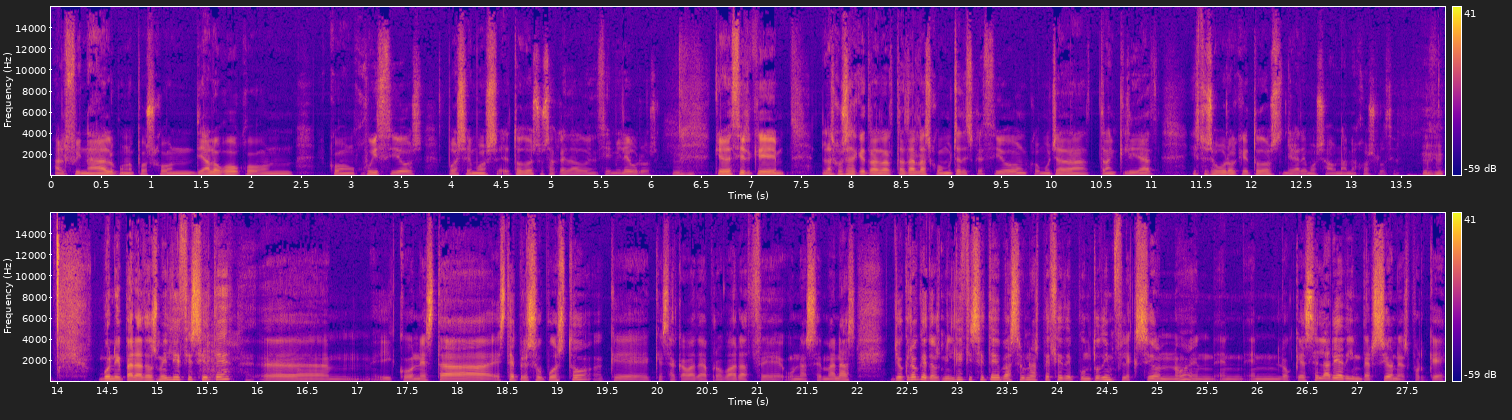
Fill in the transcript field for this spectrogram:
Al final, bueno, pues con diálogo, con con juicios, pues hemos eh, todo eso se ha quedado en 100.000 euros. Quiero decir que las cosas hay que tratarlas con mucha discreción, con mucha tranquilidad y estoy seguro que todos llegaremos a una mejor solución. Bueno, y para 2017 eh, y con esta, este presupuesto que, se acaba de aprobar hace unas semanas, yo creo que 2017 va a ser una especie de punto de inflexión ¿no? en, lo que es el área de inversiones, porque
